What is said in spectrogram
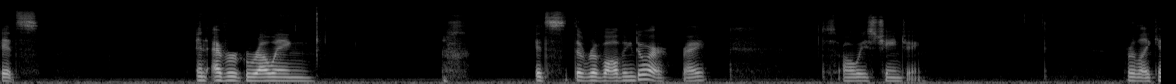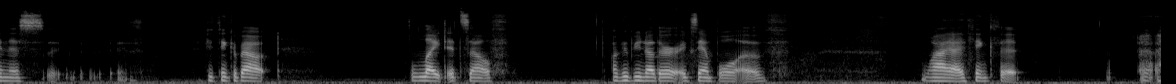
It's an ever growing it's the revolving door, right? Just always changing. We're like in this if you think about light itself. I'll give you another example of why I think that uh,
